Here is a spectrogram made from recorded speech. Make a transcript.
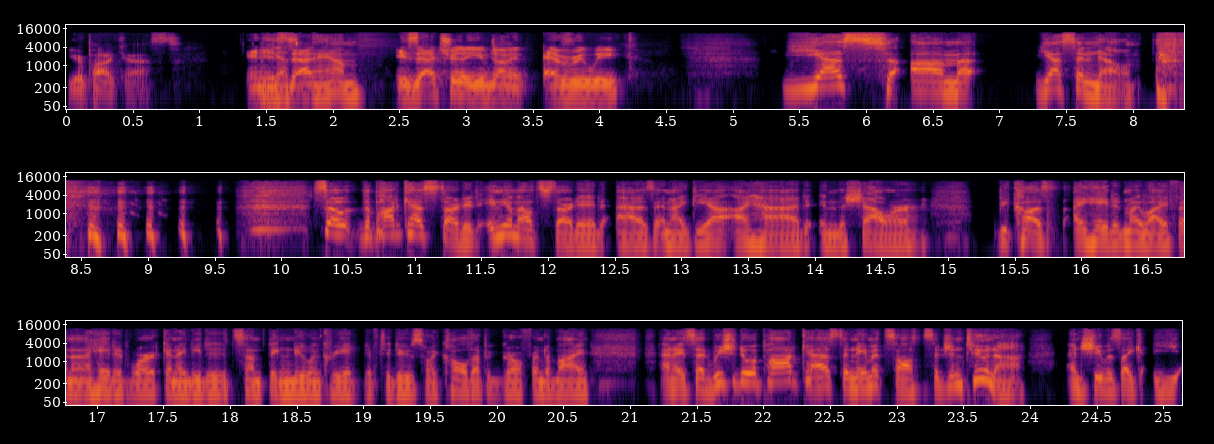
your podcast, and is yes, that ma'am. is that true that you've done it every week? Yes, um, yes and no. so the podcast started, In Your Mouth started as an idea I had in the shower because I hated my life and I hated work and I needed something new and creative to do. So I called up a girlfriend of mine and I said, We should do a podcast and name it Sausage and Tuna. And she was like, "Yeah,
